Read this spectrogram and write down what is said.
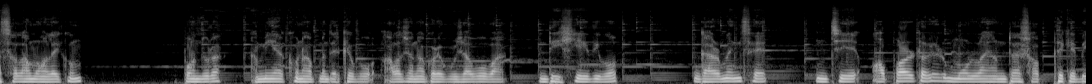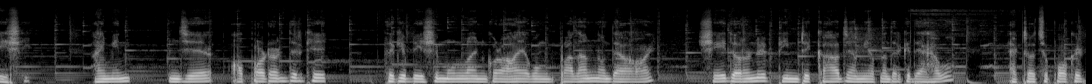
আসসালামু আলাইকুম। বন্ধুরা, আমি এখন আপনাদেরকে আলোচনা করে বোঝাবো বা দেখিয়ে দিব গার্মেন্টসে যে অপারেটরের মূল্যায়নটা সব থেকে বেশি। আই মিন যে অপারেটরদেরকে থেকে বেশি মূল্যায়ন করা হয় এবং প্রাধান্য দেওয়া হয়, সেই ধরনের তিনটে কাজ আমি আপনাদেরকে দেখাবো। একটা হচ্ছে pocket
